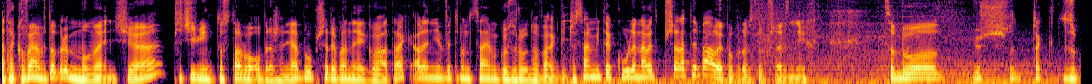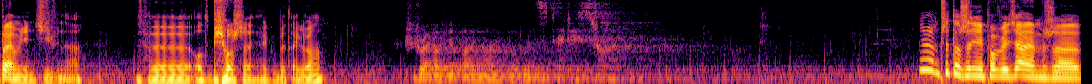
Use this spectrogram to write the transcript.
atakowałem w dobrym momencie, przeciwnik dostawał obrażenia, był przerywany jego atak, ale nie wytrącałem go z równowagi. Czasami te kule nawet przelatywały po prostu przez nich, co było już tak zupełnie dziwne w odbiorze jakby tego. Nie wiem, czy to, że nie powiedziałem, że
